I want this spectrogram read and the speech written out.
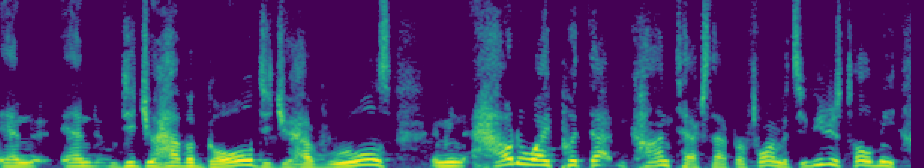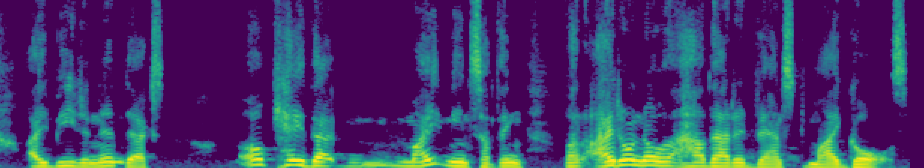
and and did you have a goal? Did you have rules? I mean, how do I put that in context? That performance? If you just told me I beat an index, okay, that might mean something, but I don't know how that advanced my goals.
